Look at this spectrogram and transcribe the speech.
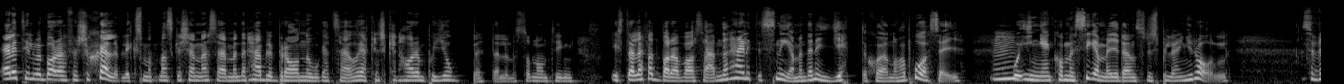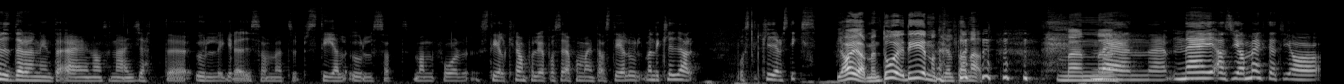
Eller till och med bara för sig själv, liksom, att man ska känna så här, men den här blir bra nog att säga, och jag kanske kan ha den på jobbet eller som någonting. Istället för att bara vara så här, den här är lite sned, men den är jätteskön att ha på sig. Mm. Och ingen kommer se mig i den, så det spelar ingen roll. Såvida den inte är någon sån här jätteullig grej som är typ stelull så att man får stelkramp på på säga får man inte ha stelull. Men det kliar och kliar och sticks. Ja, ja, men då är det något helt annat. men, men eh, nej, alltså jag märkte att jag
